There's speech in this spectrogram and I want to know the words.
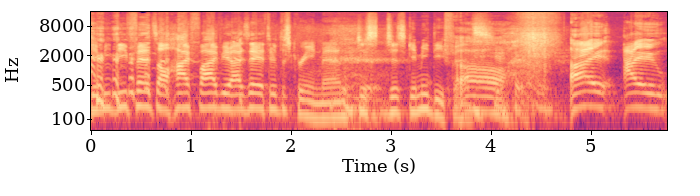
Give me defense. I'll high five you, Isaiah, through the screen, man. Just just give me defense. Oh, I I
